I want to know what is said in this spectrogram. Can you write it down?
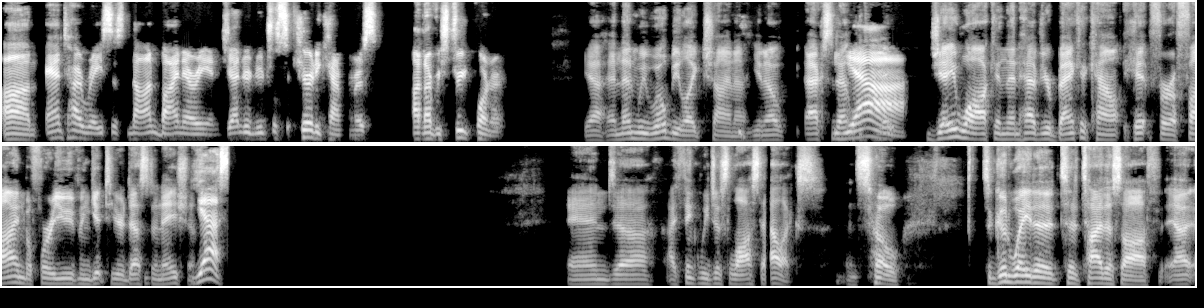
um, anti-racist, non-binary, and gender-neutral security cameras on every street corner? Yeah, and then we will be like China, you know, accidentally Yeah, jaywalk and then have your bank account hit for a fine before you even get to your destination. yes, and uh, I think we just lost Alex, and so it's a good way to to tie this off. I,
